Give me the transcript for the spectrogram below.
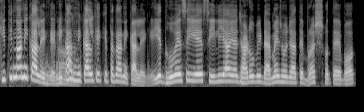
कितना निकालेंगे निकाल निकाल के कितना निकालेंगे ये धुएँ से ये सीलिया या झाड़ू भी डैमेज हो जाते ब्रश होते हैं बहुत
